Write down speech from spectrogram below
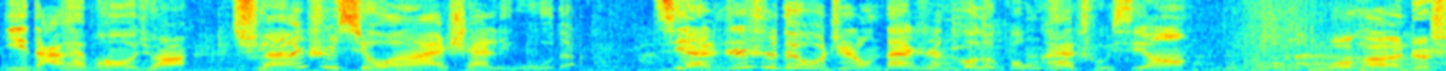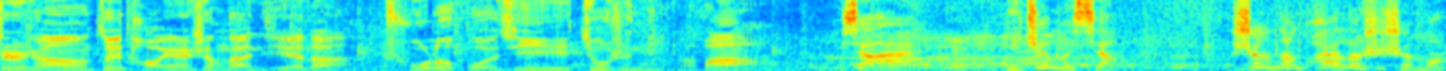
一打开朋友圈，全是秀恩爱晒礼物的，简直是对我这种单身狗的公开处刑。我看这世上最讨厌圣诞节的，除了火鸡，就是你了吧？小爱，你这么想，圣诞快乐是什么？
